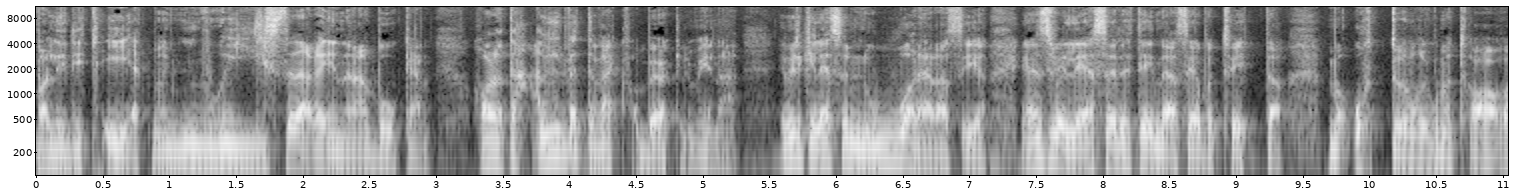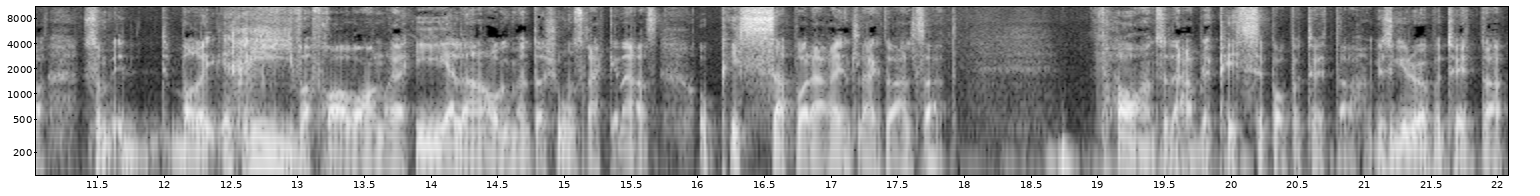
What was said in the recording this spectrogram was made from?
validitet, Med å vise dere inn i den boken. Ha det til helvete vekk fra bøkene mine. Jeg vil ikke lese noe av det dere sier. Eneste jeg vil lese, er det ting dere sier på Twitter med 800 kommentarer som bare river fra hverandre hele den argumentasjonsrekken deres og pisser på dere intellektuelt sett. Faen så dere blir pisset på på Twitter. Hvis ikke du er på Twitter,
